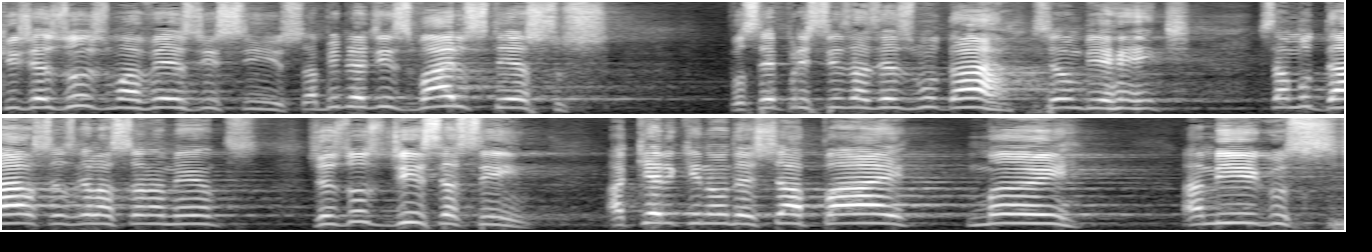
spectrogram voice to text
que Jesus uma vez disse isso. A Bíblia diz vários textos. Você precisa às vezes mudar seu ambiente, precisa mudar os seus relacionamentos. Jesus disse assim: aquele que não deixar pai, mãe, amigos,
